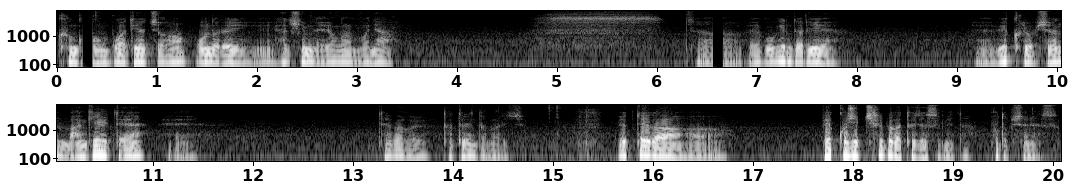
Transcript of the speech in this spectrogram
큰 공부가 되었죠. 오늘의 핵심 내용은 뭐냐? 자, 외국인들이 예, 위클 옵션 만기일 때 예, 대박을 터뜨린단 말이죠. 이때가 197배가 터졌습니다. 풋옵션에서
